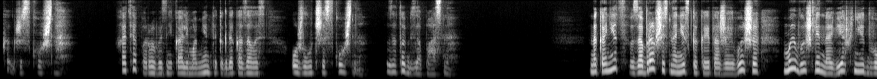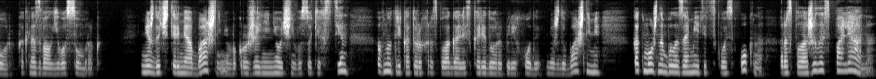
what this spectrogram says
Как же скучно. Хотя порой возникали моменты, когда казалось, уж лучше скучно, зато безопасно. Наконец, взобравшись на несколько этажей выше, мы вышли на верхний двор, как назвал его сумрак. Между четырьмя башнями в окружении не очень высоких стен, внутри которых располагались коридоры-переходы между башнями, как можно было заметить сквозь окна, расположилась поляна,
